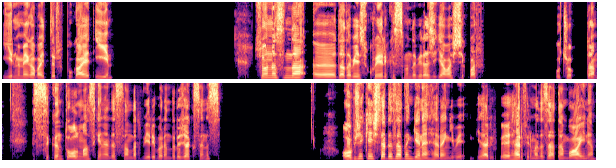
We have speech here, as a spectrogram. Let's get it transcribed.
20 MB'tır. Bu gayet iyi. Sonrasında e, database query kısmında birazcık yavaşlık var. Bu çok da sıkıntı olmaz. Genelde standart veri barındıracaksanız. Obje cache'lerde zaten gene herhangi bir her, her firmada zaten bu aynı.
